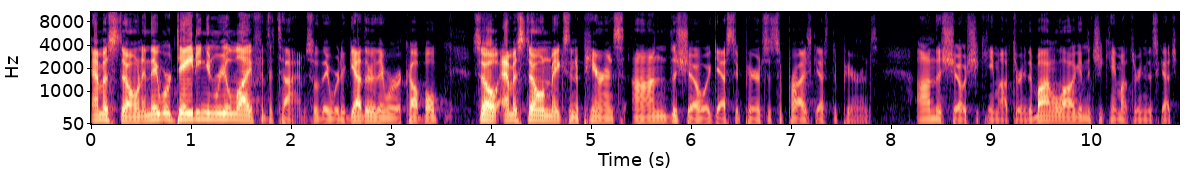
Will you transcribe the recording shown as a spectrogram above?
Emma Stone, and they were dating in real life at the time. So they were together, they were a couple. So Emma Stone makes an appearance on the show, a guest appearance, a surprise guest appearance on the show. She came out during the monologue, and then she came out during the sketch.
